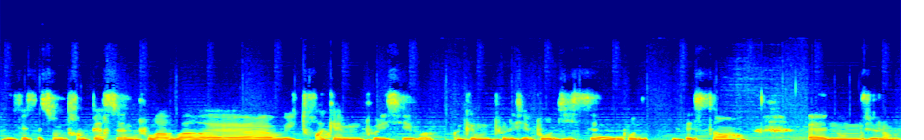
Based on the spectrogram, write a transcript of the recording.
manifestation de 30 personnes pour avoir euh, oui, 3 camions policiers. Quoi. Un camion policier pour 10, euh, pour 10 manifestants non violents.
